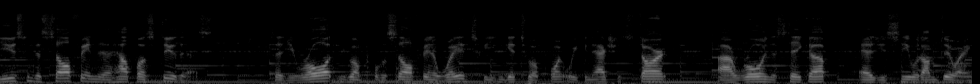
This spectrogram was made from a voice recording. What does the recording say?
using the cellophane to help us do this. So as you roll it, you're going to pull the cellophane away until you can get to a point where you can actually start uh, rolling the steak up as you see what I'm doing.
